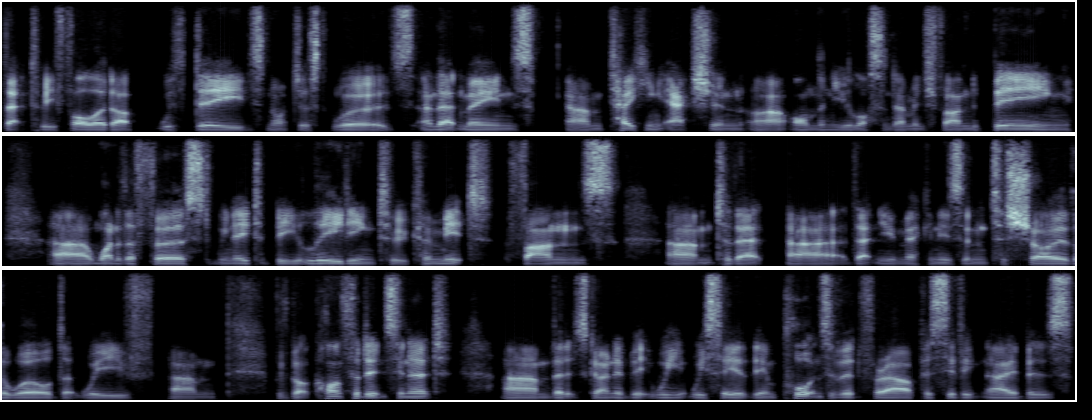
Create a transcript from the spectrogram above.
that to be followed up with deeds, not just words. And that means um, taking action uh, on the new loss and damage fund, being uh, one of the first. We need to be leading to commit funds um, to that uh, that new mechanism to show the world that we've um, we've got confidence in it, um, that it's going to be. We we see the importance of it for our Pacific neighbours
